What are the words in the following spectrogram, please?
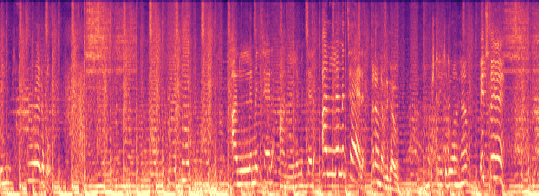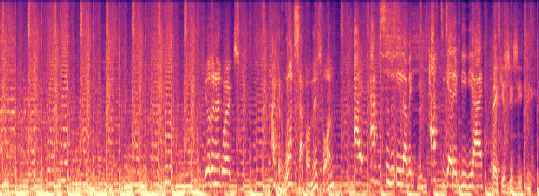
incredible. Unlimited, unlimited, unlimited. I don't have to go, how much data do I have? It's there. The other networks, I can WhatsApp on this one. I absolutely love it. You have to get it, BVI. Thank you, CCT.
